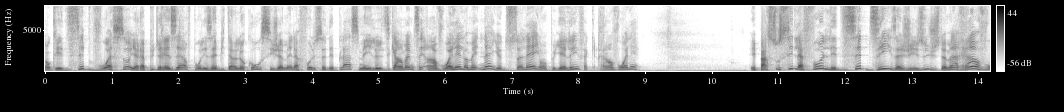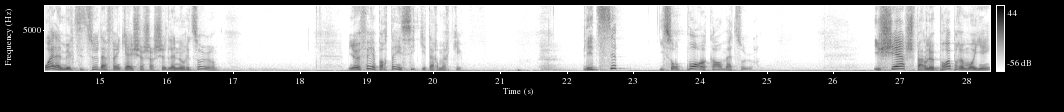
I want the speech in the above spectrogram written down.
Donc les disciples voient ça. Il n'y aurait plus de réserve pour les habitants locaux si jamais la foule se déplace, mais il le dit quand même, tu sais, envoie-les là maintenant, il y a du soleil, on peut y aller, fait que renvoie-les. Et par souci de la foule, les disciples disent à Jésus, justement, renvoie la multitude afin qu'il aille chercher de la nourriture. Il y a un fait important ici qui est à remarquer. Les disciples, ils ne sont pas encore matures. Ils cherchent par le propre moyen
